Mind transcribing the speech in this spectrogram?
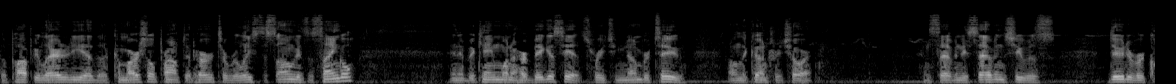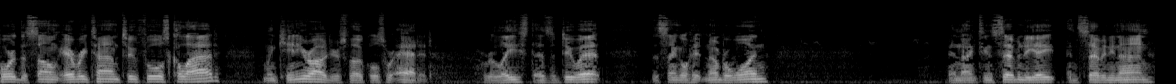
The popularity of the commercial prompted her to release the song as a single, and it became one of her biggest hits, reaching number two on the country chart. In 77, she was due to record the song Every Time Two Fools Collide when Kenny Rogers vocals were added. Released as a duet, the single hit number one. In 1978 and 79,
